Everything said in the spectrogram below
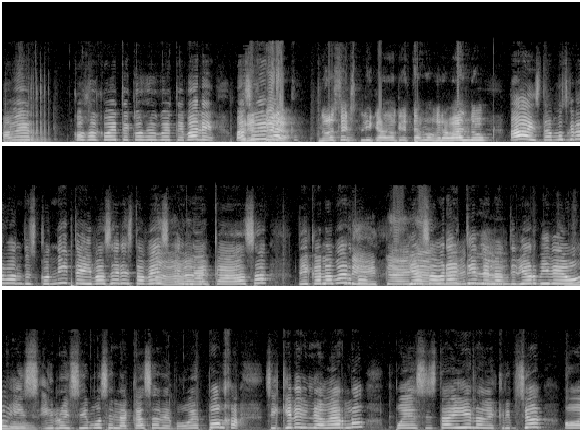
A ver, coge el cohete, coge el cohete. Vale, va a Pero ser espera, ¿no has explicado que estamos grabando? Ah, estamos grabando escondite y va a ser esta vez en la casa de Calamardo. De Ya sabrán que en el anterior video y, y lo hicimos en la casa de Bob Esponja. Si quieren ir a verlo, pues está ahí en la descripción o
